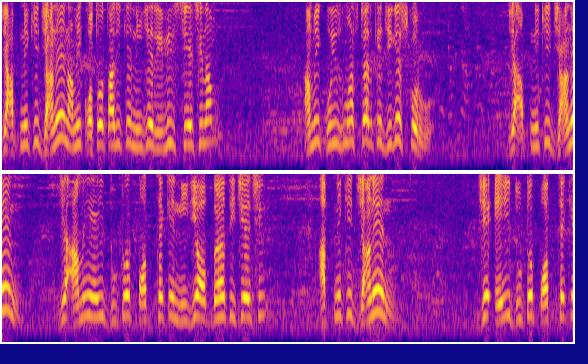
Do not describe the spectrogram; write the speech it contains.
যে আপনি কি জানেন আমি কত তারিখে নিজে রিলিজ চেয়েছিলাম? আমি কুইজ মাস্টারকে জিজ্ঞেস করব যে আপনি কি জানেন যে আমি এই দুটো পদ থেকে নিজে অব্যাহতি চেয়েছি? আপনি কি জানেন যে এই দুটো পদ থেকে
